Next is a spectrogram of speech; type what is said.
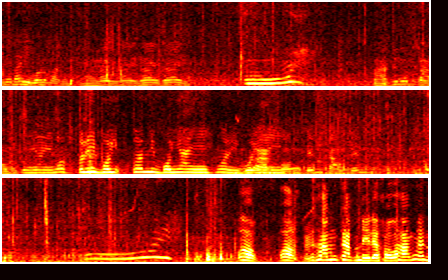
จะได้อยู่บ้านบ้านได้ได้ได้ได้โอ้ยที่ว่าเปล่าตัวใหญ่เนาะตัวนี้บ่ตัวนี้บ่ใหญ่หัวนี้บ่ใหญ่สองเซนสามเซนโอ้ยออกออกทำกัดนี่แหละเขาวางกัน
